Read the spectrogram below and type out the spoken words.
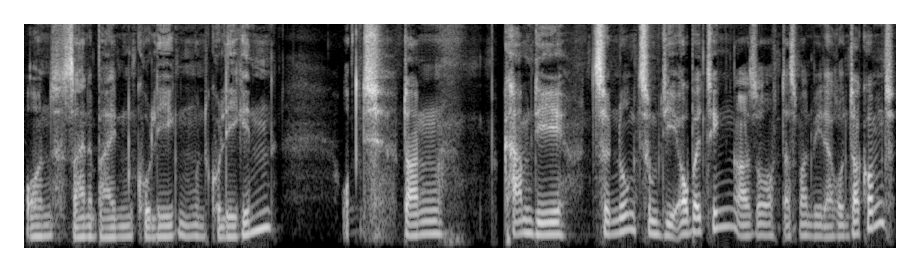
und seine beiden Kollegen und Kolleginnen. Und dann kam die Zündung zum Deorbiting, also dass man wieder runterkommt.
